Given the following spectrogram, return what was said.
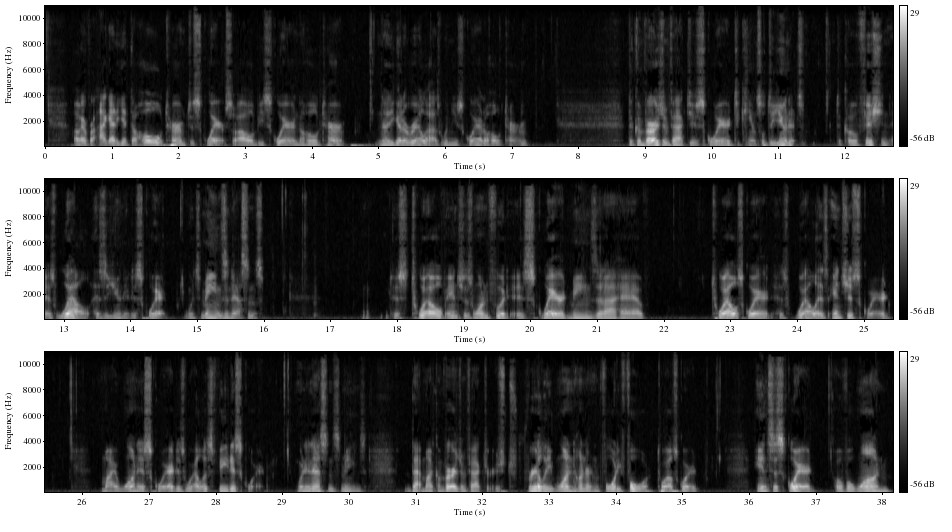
However, I got to get the whole term to square, so I will be squaring the whole term. Now you got to realize when you square the whole term, the conversion factor is squared to cancel the units. The coefficient as well as the unit is squared, which means in essence, this 12 inches one foot is squared means that I have 12 squared as well as inches squared. My 1 is squared as well as feet is squared, which in essence means that my conversion factor is really 144, 12 squared, inches squared over 1,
